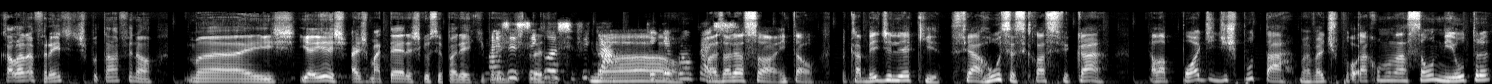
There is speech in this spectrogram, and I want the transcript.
calar na frente e disputar uma final. Mas. E aí, as, as matérias que eu separei aqui pra Mas e se trazer? classificar? O que, que Não, acontece? mas olha só, então, acabei de ler aqui. Se a Rússia se classificar, ela pode disputar, mas vai disputar como nação neutra,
